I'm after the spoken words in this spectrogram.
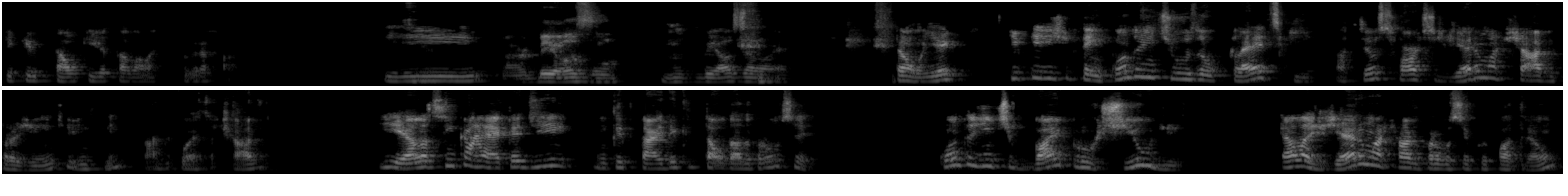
decriptar o que já estava lá criptografado. E. Maior BOzão. BOzão, é. Então, e aí, o que, que a gente tem? Quando a gente usa o Classic, a Salesforce gera uma chave para a gente, a gente nem sabe qual é essa chave, e ela se encarrega de encriptar e decriptar o dado para você. Quando a gente vai para o Shield, ela gera uma chave para você por padrão,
